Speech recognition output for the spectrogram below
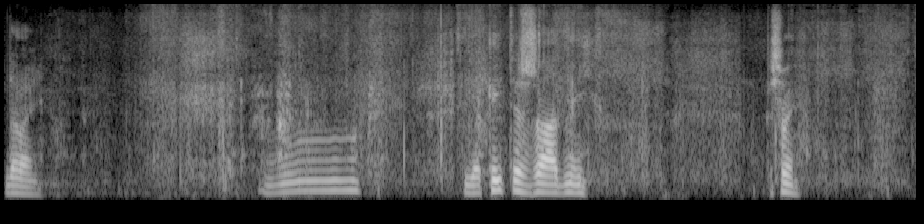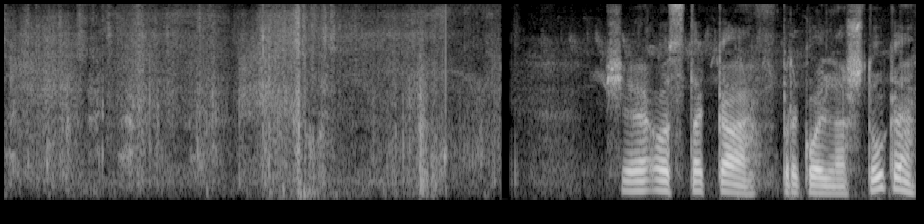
Давай. О, який ти жадний. Пішли. Ще ось така прикольна штука.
